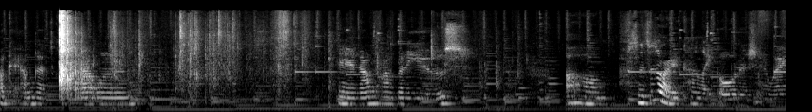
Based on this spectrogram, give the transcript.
okay, I'm gonna cut that one. And now I'm gonna use, um, since it's already kind of like goldish anyway,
